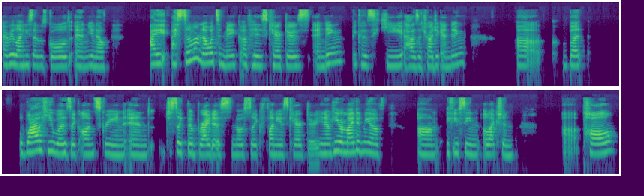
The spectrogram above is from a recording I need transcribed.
every line he said was gold and you know i i still don't know what to make of his character's ending because he has a tragic ending. Uh but while he was like on screen and just like the brightest most like funniest character you know he reminded me of um if you've seen election uh paul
